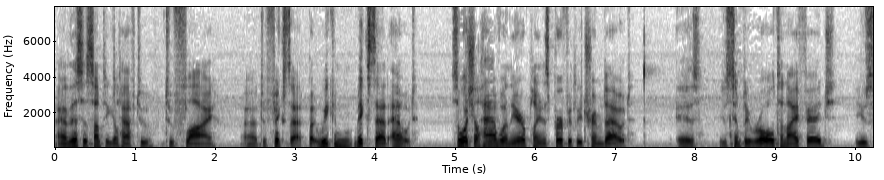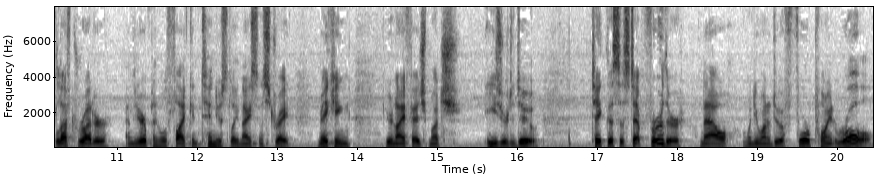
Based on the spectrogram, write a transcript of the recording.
And this is something you'll have to, to fly uh, to fix that. But we can mix that out. So what you'll have when the airplane is perfectly trimmed out is you simply roll to knife edge, use left rudder, and the airplane will fly continuously nice and straight, making your knife edge much easier to do. Take this a step further. Now, when you want to do a four-point roll,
